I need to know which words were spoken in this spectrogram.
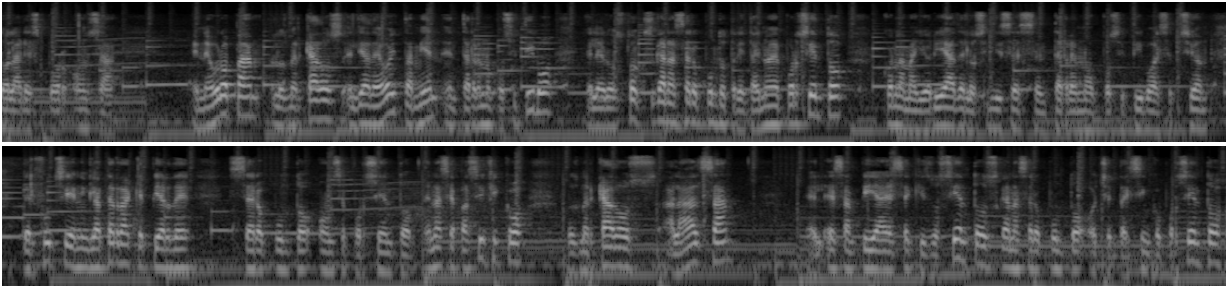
dólares por onza. En Europa, los mercados el día de hoy también en terreno positivo. El Eurostox gana 0.39% con la mayoría de los índices en terreno positivo a excepción del FTSE en Inglaterra que pierde 0.11%. En Asia Pacífico, los mercados a la alza. El S&P ASX 200 gana 0.85%,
